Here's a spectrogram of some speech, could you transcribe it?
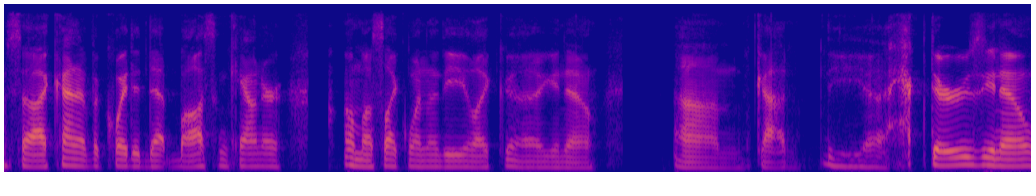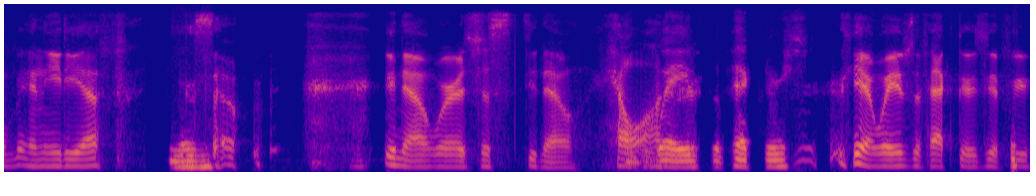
so I kind of equated that boss encounter almost like one of the like uh, you know um god the uh, hectors you know in edf Yeah. so you know where it's just you know hell on Waves of hectors. yeah waves of hectors. If you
